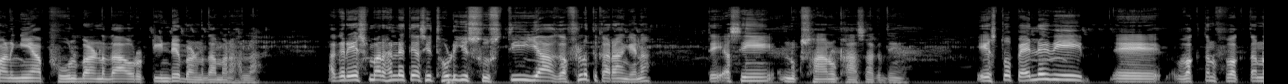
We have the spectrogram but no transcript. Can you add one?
ਬਣ ਗਈਆਂ, ਫੂਲ ਬਣਨ ਦਾ ਔਰ ਟਿੰਡੇ ਬਣਨ ਦਾ ਮਰਹਲਾ। ਅਗਰ ਇਸ ਮਰਹਲੇ ਤੇ ਅਸੀਂ ਥੋੜੀ ਜਿਹੀ ਸੁਸਤੀ ਜਾਂ ਗਫਲਤ ਕਰਾਂਗੇ ਨਾ, ਤੇ ਅਸੀਂ ਨੁਕਸਾਨ ਉਠਾ ਸਕਦੇ ਹਾਂ। ਇਸ ਤੋਂ ਪਹਿਲੇ ਵੀ ਵਕਤਨ ਫਵਕਤਨ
